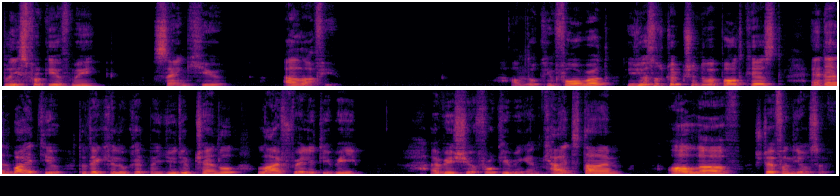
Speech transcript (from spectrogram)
please forgive me, thank you, I love you. I'm looking forward to your subscription to my podcast and I invite you to take a look at my YouTube channel Life Value TV. I wish you a forgiving and kind time. All love, Stefan Josef.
